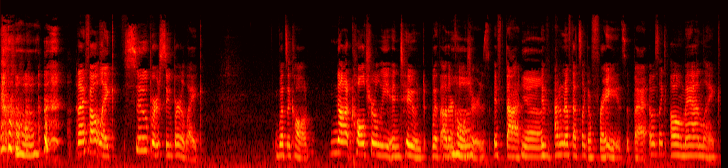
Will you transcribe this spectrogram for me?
Uh-huh. and I felt like super, super like, what's it called? Not culturally in tuned with other Uh-huh. cultures. If that, Yeah. if I don't know if that's like a phrase, but I was like, oh man, like,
